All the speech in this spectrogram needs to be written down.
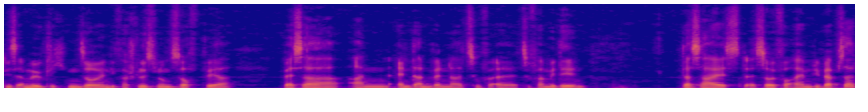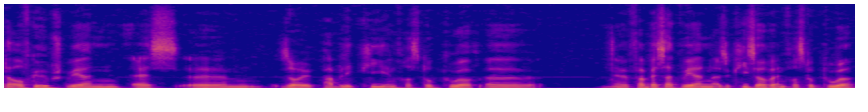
die es ermöglichen sollen, die Verschlüsselungssoftware besser an Endanwender zu, äh, zu vermitteln. Das heißt, es soll vor allem die Webseite aufgehübscht werden, es ähm, soll Public Key Infrastruktur äh, äh, verbessert werden, also Key Server Infrastruktur.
